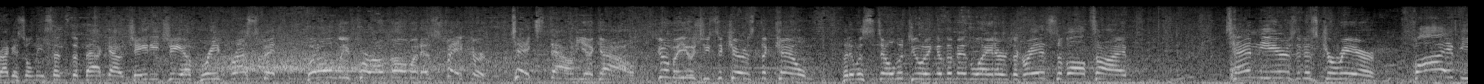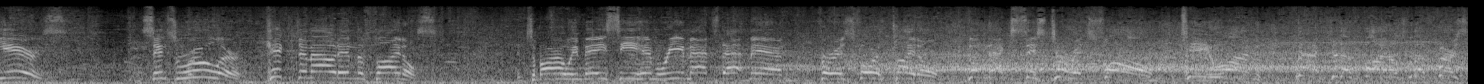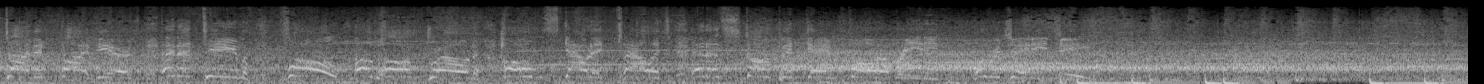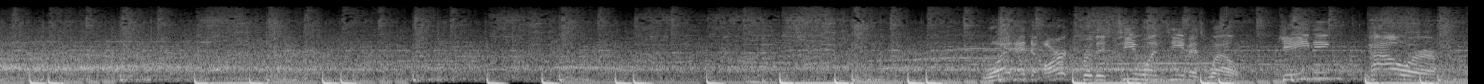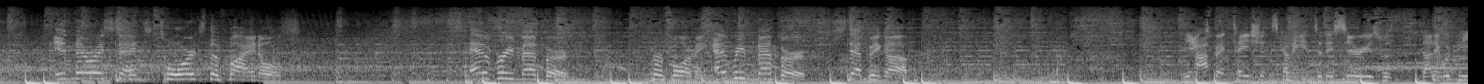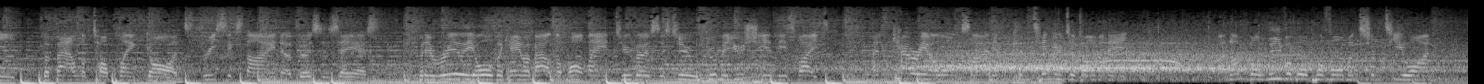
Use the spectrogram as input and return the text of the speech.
Gragas only sends them back out. JDG, a brief respite, but only for a moment as Faker takes down Yagao. Gumayusi secures the kill, but it was still the doing of the mid laner, the greatest of all time. 10 years in his career, five years since Ruler kicked him out in the finals. And tomorrow we may see him rematch that man for his fourth title. The Nexus turrets fall. T1 talent. And a game over JDG. What an arc for this T1 team as well. Gaining power in their ascent towards the finals. Every member performing, every member stepping up. The expectations coming into this series was that it would be the battle of top lane gods, 369 versus Zeus. But it really all became about the bot lane, 2 versus 2, Gumayusi in these fights, and Keria alongside him continue to dominate. An unbelievable performance from T1.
